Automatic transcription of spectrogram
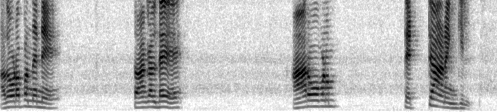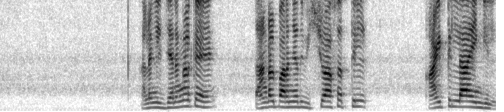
അതോടൊപ്പം തന്നെ താങ്കളുടെ ആരോപണം തെറ്റാണെങ്കിൽ അല്ലെങ്കിൽ ജനങ്ങൾക്ക് താങ്കൾ പറഞ്ഞത് വിശ്വാസത്തിൽ ആയിട്ടില്ല എങ്കിൽ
